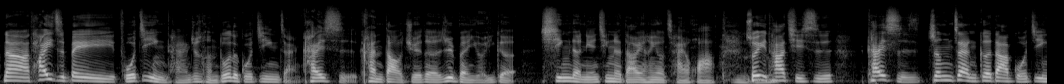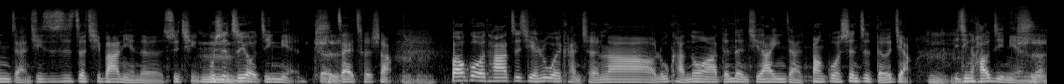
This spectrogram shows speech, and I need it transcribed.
那他一直被国际影坛，就是很多的国际影展开始看到，觉得日本有一个新的年轻的导演很有才华，所以他其实。开始征战各大国际影展，其实是这七八年的事情，不是只有今年的在车上，包括他之前入围坎城啦、卢卡诺啊等等其他影展，放过甚至得奖，已经好几年了。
